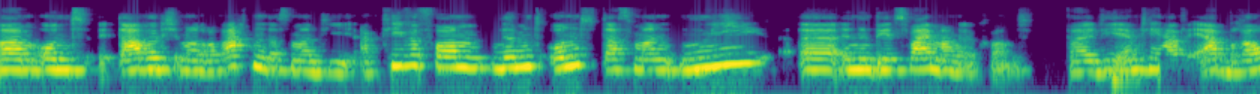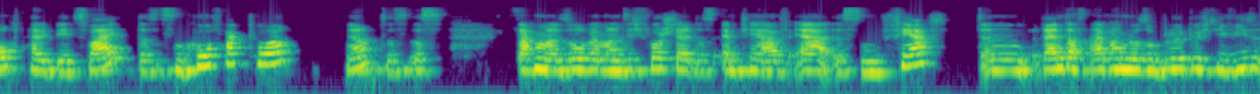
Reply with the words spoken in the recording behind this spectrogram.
Ähm, und da würde ich immer darauf achten, dass man die aktive Form nimmt und dass man nie äh, in den B2-Mangel kommt. Weil die MTHFR braucht halt B2. Das ist ein Kofaktor. Ja, das ist, sag mal so, wenn man sich vorstellt, das MTHFR ist ein Pferd, dann rennt das einfach nur so blöd durch die Wiese,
